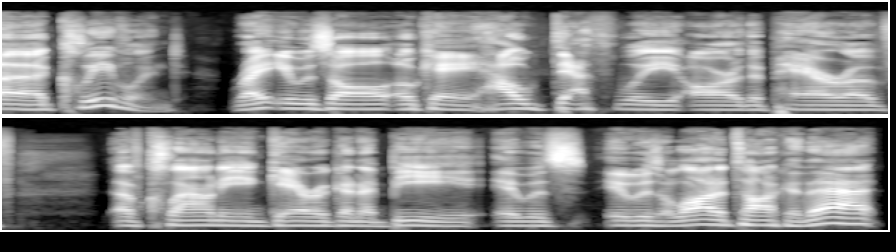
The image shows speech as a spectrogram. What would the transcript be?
uh, Cleveland, right, it was all okay. How deathly are the pair of of Clowney and Garrett gonna be? It was it was a lot of talk of that.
